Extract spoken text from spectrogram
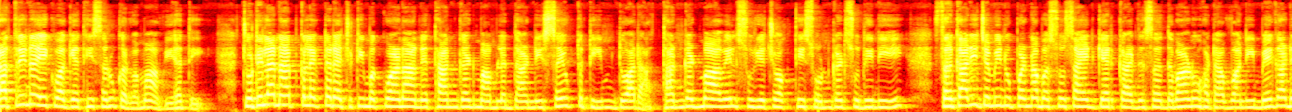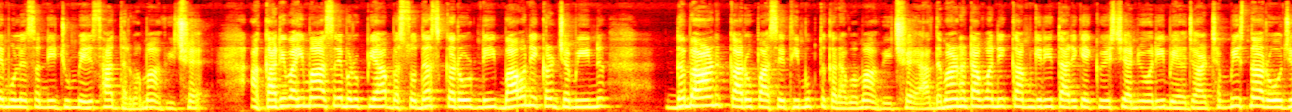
રાત્રિના એક વાગ્યાથી શરૂ કરવામાં આવી હતી. ચોટીલા નાયબ કલેક્ટર એચટી મકવાણા અને થાનગઢ મામલતદારની સંયુક્ત ટીમ દ્વારા થાનગઢમાં આવેલ સૂર્યચોકથી સોનગઢ સુધીની સરકારી જમીન ઉપરના બસો સાઠ ગેરકાયદેસર દબાણો હટાવવાની મેગા ડેમોલેશનની ઝુંબેશ હાથ ધરવામાં આવી છે. આ કાર્યવાહીમાં આશરે રૂપિયા બસો દસ કરોડની બાવન એકર જમીન દબાણકારો પાસેથી મુક્ત કરાવવામાં આવી છે. આ દબાણ હટાવવાની કામગીરી તારીખ એકવીસ જાન્યુઆરી બે હજાર છવ્વીસના રોજ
